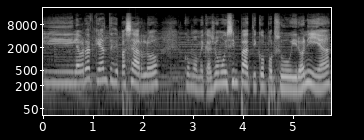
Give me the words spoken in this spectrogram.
y la verdad que antes de pasarlo, como me cayó muy simpático por su ironía,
